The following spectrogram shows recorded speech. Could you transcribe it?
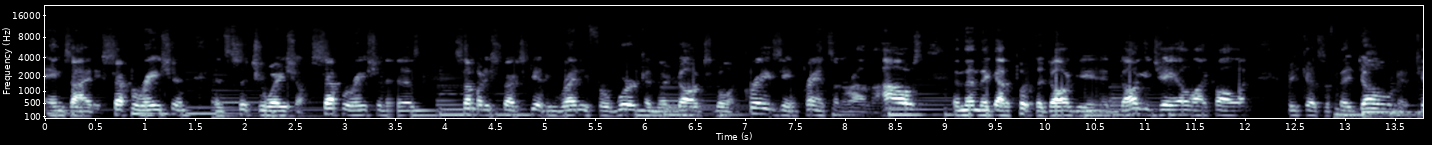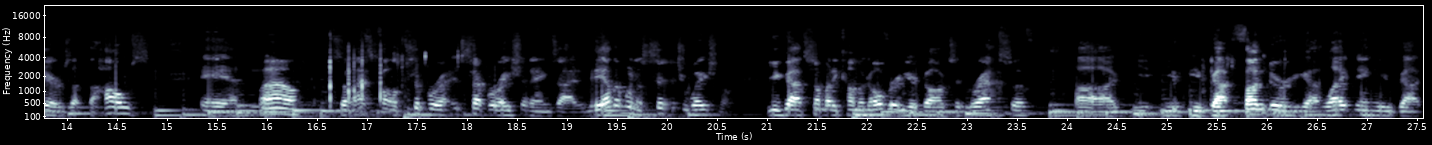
anxiety separation and situational. Separation is somebody starts getting ready for work and their dog's going crazy and prancing around the house, and then they got to put the doggy in doggy jail, I call it, because if they don't, it tears up the house. And wow. So that's called separa- separation anxiety. The other one is situational you got somebody coming over and your dog's aggressive. Uh, you, you, have got thunder, you got lightning, you've got.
